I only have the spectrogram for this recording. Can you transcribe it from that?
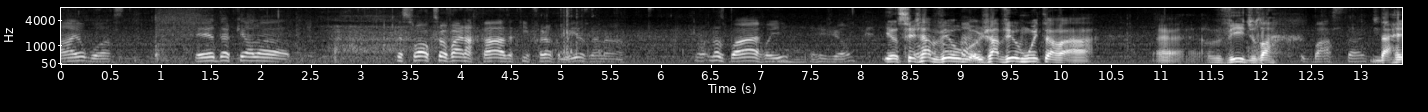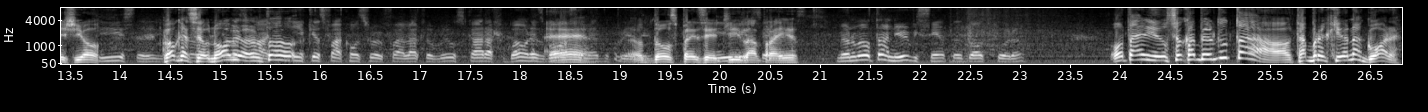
Ah, eu gosto. É daquela... Pessoal que você vai na casa, aqui em Franca mesmo, né? Na, nos bairros aí, na região. E você já viu, já viu muito a, a, é, vídeos lá? Bastante. Da região. Isso, da. Qual que é seu nome? Eu tô... Aqueles facões que o senhor faz lá, que eu vi, os caras acham bom, né? eles gostam, É, né? Do eu dou os presentinhos lá pra é. eles. Meu nome é Otanir Vicente, do Alto Porã. Ô Thaís, o seu cabelo não tá, tá branqueando agora.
